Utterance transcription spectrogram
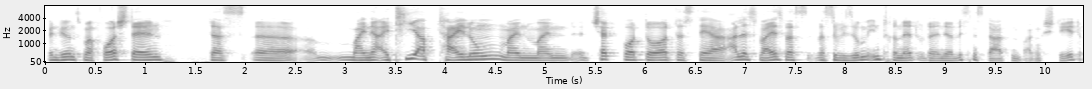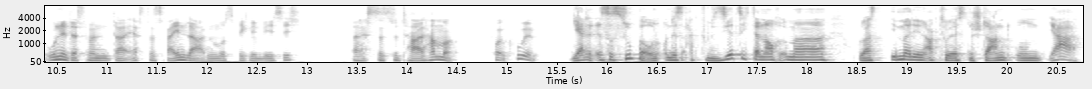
wenn wir uns mal vorstellen, dass äh, meine IT-Abteilung, mein, mein Chatbot dort, dass der alles weiß, was, was sowieso im Intranet oder in der Wissensdatenbank steht, ohne dass man da erst was reinladen muss regelmäßig, äh, ist das total Hammer. Voll cool. Ja, das ist super. Und, und es aktualisiert sich dann auch immer. Du hast immer den aktuellsten Stand und ja,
